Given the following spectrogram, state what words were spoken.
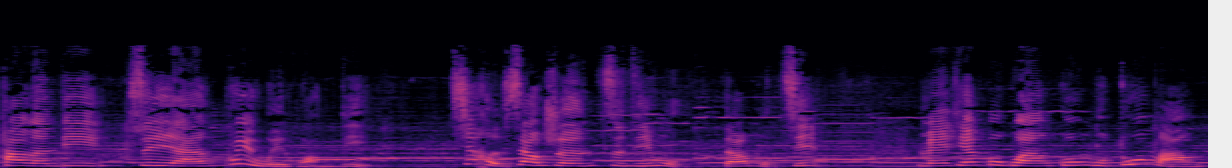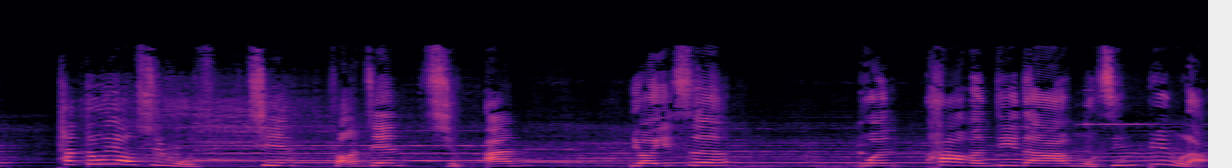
汉文帝虽然贵为皇帝，却很孝顺自己母的母亲，每天不管公务多忙，他都要去母亲房间请安。有一次，文汉文帝的母亲病了。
